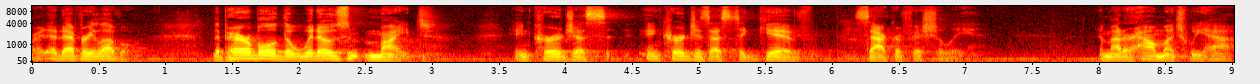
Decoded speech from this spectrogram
right, at every level. The parable of the widow's mite encourage us, encourages us to give sacrificially no matter how much we have.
